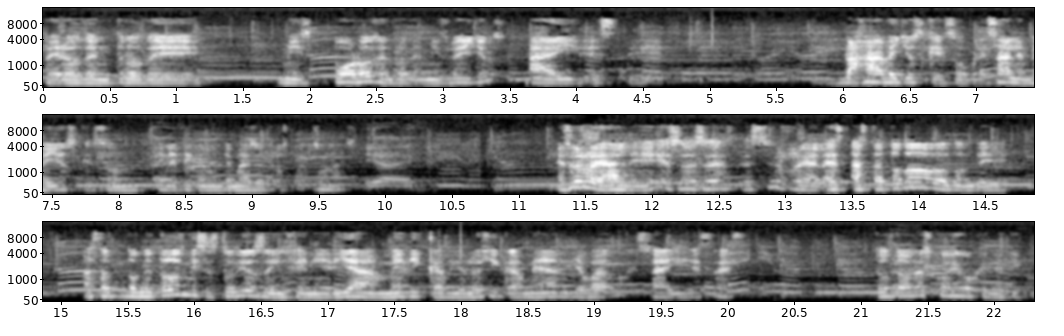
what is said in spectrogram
pero dentro de mis poros dentro de mis vellos hay este baja vellos que sobresalen vellos que son genéticamente más de otras personas eso es real eh eso es, es- eso es real Es hasta todo donde hasta donde todos mis estudios de ingeniería médica biológica me han llevado es ahí eso es todo, todo es código genético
